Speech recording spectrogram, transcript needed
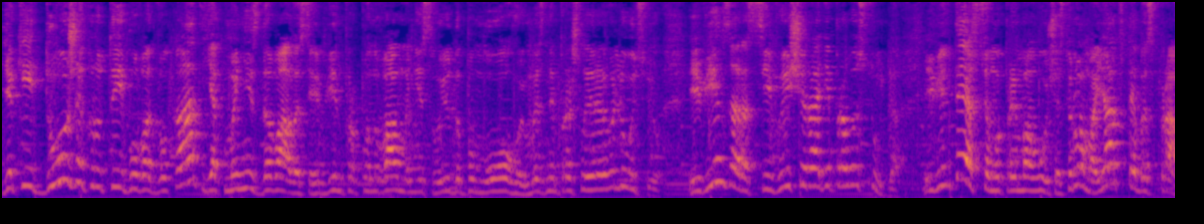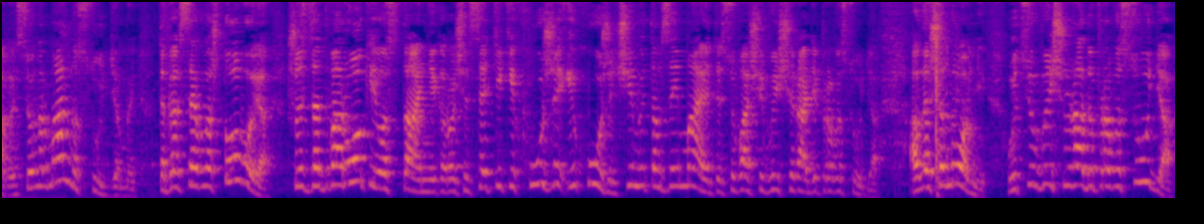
який дуже крутий був адвокат, як мені здавалося. Він пропонував мені свою допомогу, і ми з ним пройшли революцію. І він зараз в цій Вищій раді правосуддя. І він теж в цьому приймав участь. Рома, як в тебе справи? Все нормально з суддями? Тебе все влаштовує? Щось за два роки останні, коротше, все тільки хуже і хуже. Чим ви там займаєтесь у вашій Вищій раді правосуддя? Але, шановні, у цю Вищу раду правосуддя,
